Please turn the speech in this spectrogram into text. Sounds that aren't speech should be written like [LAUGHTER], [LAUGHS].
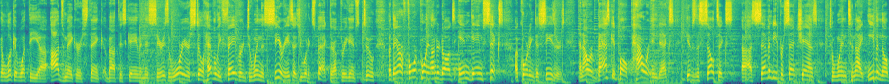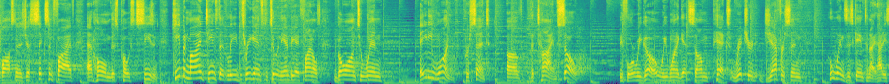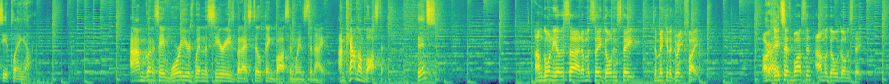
a look at what the uh, odds makers think about this game in this series. The Warriors still heavily favored to win the series, as you would expect. They're up three games to two, but they are four-point underdogs in Game Six, according to Caesars. And our basketball power index gives the Celtics uh, a 70% chance to win tonight, even though Boston is just six and five at home this postseason. Keep in mind, teams that lead three games to two in the NBA Finals go on to win 81% of the time. So before we go, we want to get some picks. Richard Jefferson, who wins this game tonight? How do you see it playing out? I'm going to say Warriors win the series, but I still think Boston wins tonight. I'm counting on Boston. Vince? I'm going the other side. I'm going to say Golden State to make it a great fight. RJ right, says so Boston. I'm going to go with Golden State.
